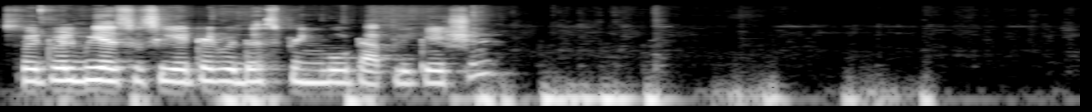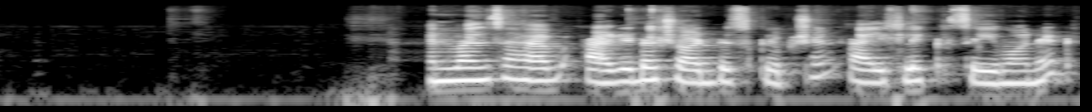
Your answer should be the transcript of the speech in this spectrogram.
So it will be associated with the spring boot application once i have added a short description i'll click save on it.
